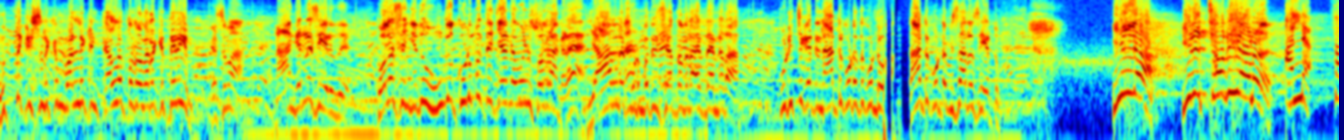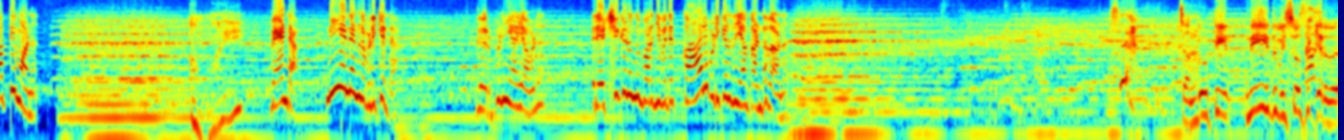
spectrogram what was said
முத்துகிருஷ்ணனுக்கும் வள்ளிக்கும் கள்ளத்தோட விறக்கு தெரியும் கசுமா நாங்க என்ன செய்யறது கொலை செஞ்சது உங்க குடும்பத்தை சேர்ந்தவங்கன்னு சொல்றாங்களே யாரோட குடும்பத்தை சேர்ந்தவரா இருந்தா என்னடா புடிச்சு கட்டி நாட்டுக்கூட்டத்தை கொண்டு வா நாட்டுக்கூட்டம் விசாரணை செய்யட்டும் ഇല്ല ഇത് ചതിയാണ്. അല്ല സത്യമാണ്. അമ്മായി. വേണ്ട നീ എന്നെ അങ്ങനെ വിളിക്കണ്ട. ഗർഭിണിയായ അവൾ രക്ഷിക്കണമെന്ന് പറഞ്ഞ് ഇവന്റെ കാൽ പിടിക്കുന്നത് ഞാൻ കണ്ടതാണ്. ചന്തൂട്ടി നീ ഇത് വിശ്വസിക്കരുത്.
